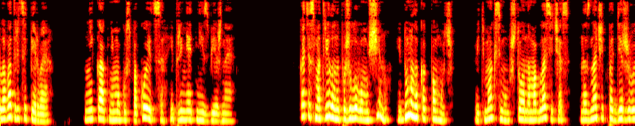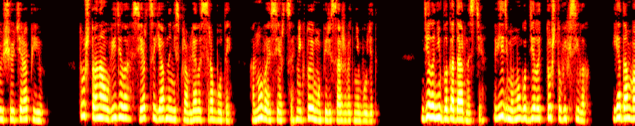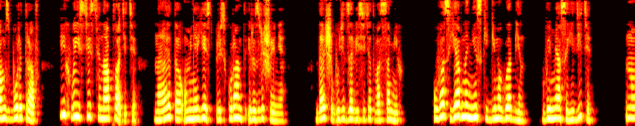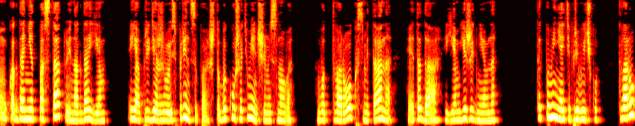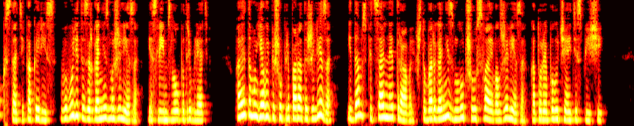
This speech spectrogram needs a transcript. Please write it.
Глава 31. Никак не мог успокоиться и принять неизбежное. Катя смотрела на пожилого мужчину и думала, как помочь. Ведь максимум, что она могла сейчас, назначить поддерживающую терапию. То, что она увидела, сердце явно не справлялось с работой, а новое сердце никто ему пересаживать не будет. Дело не в благодарности. Ведьмы могут делать то, что в их силах. Я дам вам сборы трав. Их вы, естественно, оплатите – на это у меня есть прескурант и разрешение. Дальше будет зависеть от вас самих. У вас явно низкий гемоглобин. Вы мясо едите? Ну, когда нет поста, то иногда ем. Я придерживаюсь принципа, чтобы кушать меньше мясного. Вот творог, сметана – это да, ем ежедневно. Так поменяйте привычку. Творог, кстати, как и рис, выводит из организма железо, если им злоупотреблять. Поэтому я выпишу препараты железа и дам специальные травы, чтобы организм лучше усваивал железо, которое получаете с пищей.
